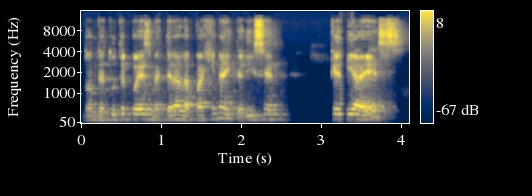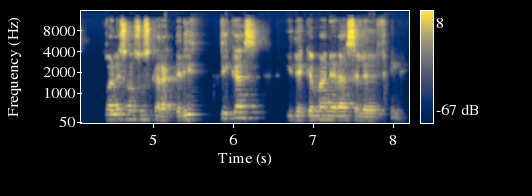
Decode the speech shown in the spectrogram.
donde tú te puedes meter a la página y te dicen qué día es, cuáles son sus características y de qué manera se le define.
